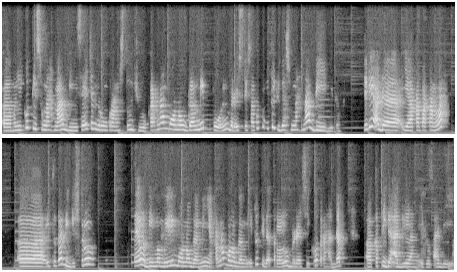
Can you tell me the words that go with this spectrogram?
uh, mengikuti sunnah Nabi, saya cenderung kurang setuju. Karena monogami pun beristri satu pun itu juga sunnah Nabi gitu. Jadi ada ya katakanlah uh, itu tadi justru saya lebih memilih monogaminya karena monogami itu tidak terlalu beresiko terhadap uh, ketidakadilan itu tadi.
